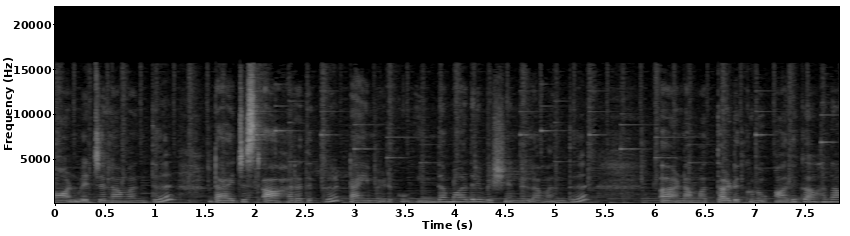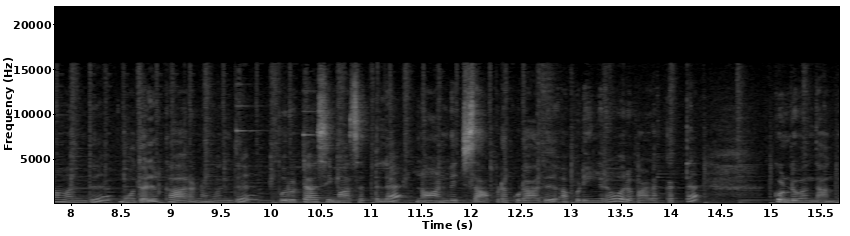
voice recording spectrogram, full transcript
நான்வெஜ் எல்லாம் வந்து டைஜஸ்ட் ஆகிறதுக்கு டைம் எடுக்கும். இந்த மாதிரி விஷயங்களை வந்து நம்ம தடுக்கணும். அதுக்காக தான் வந்து முதல் காரணம் வந்து புரட்டாசி மாதத்தில் நான்வெஜ் சாப்பிடக்கூடாது அப்படிங்கிற ஒரு வழக்கத்தை கொண்டு வந்தாங்க.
